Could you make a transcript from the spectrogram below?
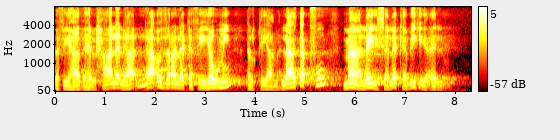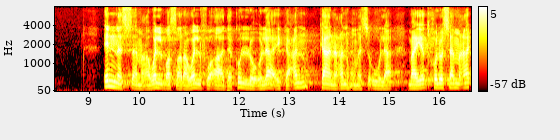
ففي هذه الحالة لا, لا عذر لك في يوم القيامة. لا تقف ما ليس لك به علم. إن السمع والبصر والفؤاد كل أولئك عنه كان عنه مسؤولا. ما يدخل سمعك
